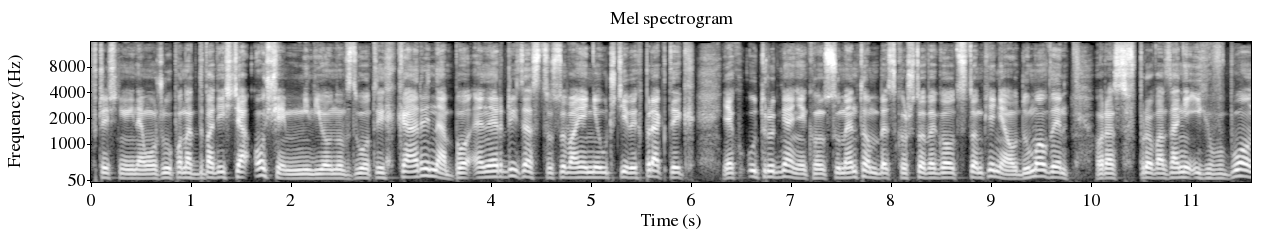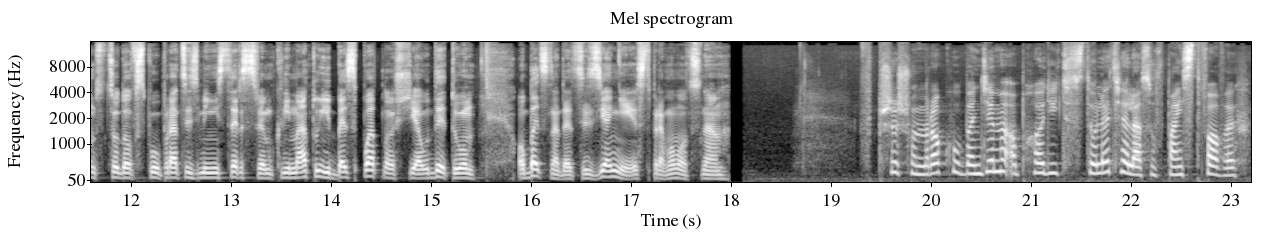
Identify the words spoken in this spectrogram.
Wcześniej nałożył ponad 28 8 milionów złotych kary na Bo Energy za stosowanie nieuczciwych praktyk, jak utrudnianie konsumentom bezkosztowego odstąpienia od umowy oraz wprowadzanie ich w błąd co do współpracy z Ministerstwem Klimatu i bezpłatności audytu. Obecna decyzja nie jest prawomocna. W przyszłym roku będziemy obchodzić stulecie lasów państwowych.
